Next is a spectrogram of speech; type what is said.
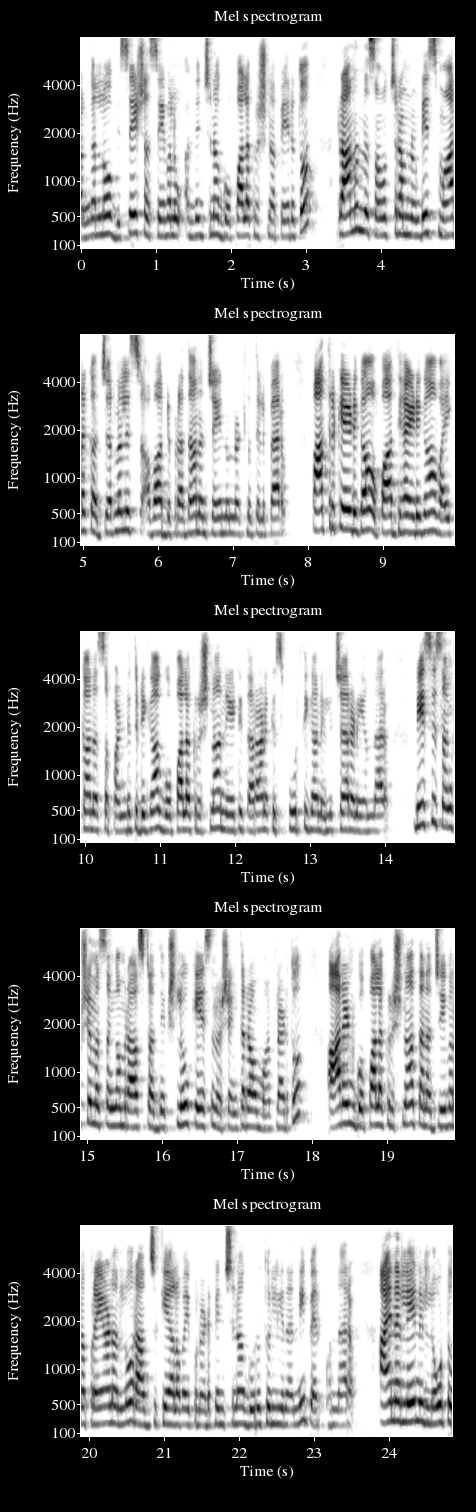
రంగంలో విశేష సేవలు అందించిన గోపాలకృష్ణ పేరుతో రానున్న సంవత్సరం నుండి స్మారక జర్నలిస్ట్ అవార్డు ప్రదానం చేయనున్నట్లు తెలిపారు. పాత్రికేయుడిగా ఉపాధ్యాయుడిగా వైకానస పండితుడిగా గోపాలకృష్ణ నేటి తరానికి స్ఫూర్తిగా నిలిచారని అన్నారు. బీసీ సంక్షేమ సంఘం రాష్ట్ర అధ్యక్షులు కేసిన శంకర్రావు మాట్లాడుతూ ఆర్ఎన్ గోపాలకృష్ణ తన జీవన ప్రయాణంలో రాజకీయాల వైపు నడిపించిన గురుతుల్యనని పేర్కొన్నారు. ఆయన లేని లోటు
